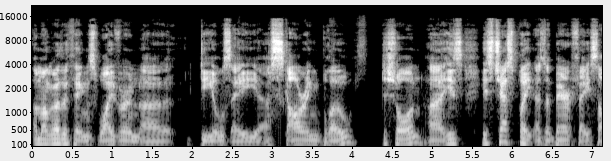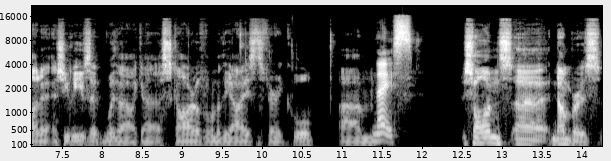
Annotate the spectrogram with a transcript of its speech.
among other things, Wyvern uh, deals a, a scarring blow to Sean. Uh, his his chest plate has a bear face on it, and she leaves it with a, like a, a scar over one of the eyes. It's very cool. Um, Nice. Sean's uh, numbers,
